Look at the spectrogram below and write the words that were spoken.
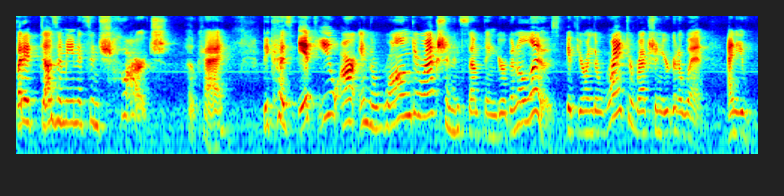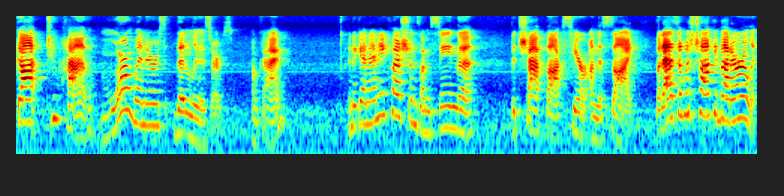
but it doesn't mean it's in charge, okay? Because if you are in the wrong direction in something, you're to lose. If you're in the right direction, you're to win and you've got to have more winners than losers, okay? And again, any questions, I'm seeing the, the chat box here on the side. But as I was talking about early,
